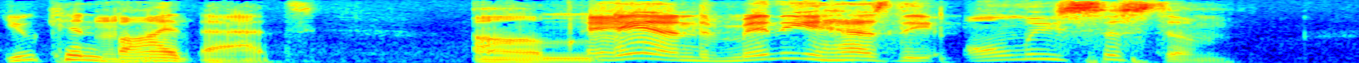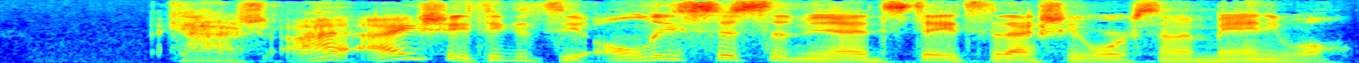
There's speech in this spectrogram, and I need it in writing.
You can buy that. Um, and Mini has the only system. Gosh, I, I actually think it's the only system in the United States that actually works on a manual.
